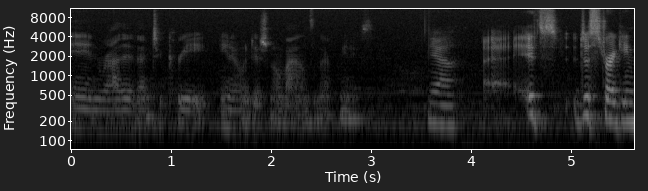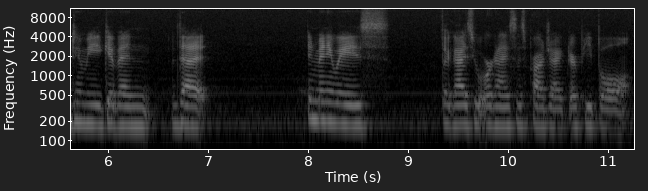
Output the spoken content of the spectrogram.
in rather than to create, you know, additional violence in their communities. Yeah. Uh, It's just striking to me given that in many ways the guys who organize this project are people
